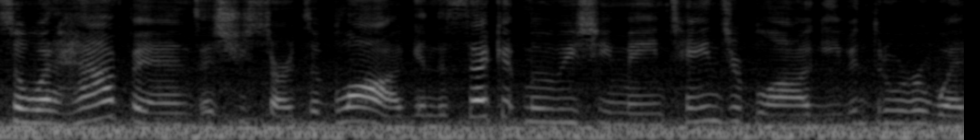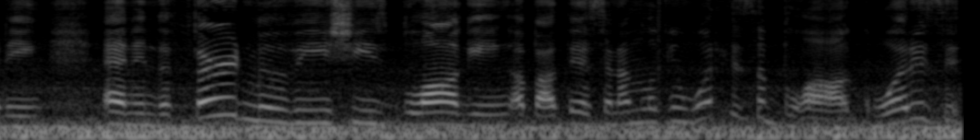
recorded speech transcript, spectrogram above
So what happens is she starts a blog. In the second movie, she maintains her blog even through her wedding, and in the third movie, she's blogging about this. And I'm looking, what is a blog? What is it?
